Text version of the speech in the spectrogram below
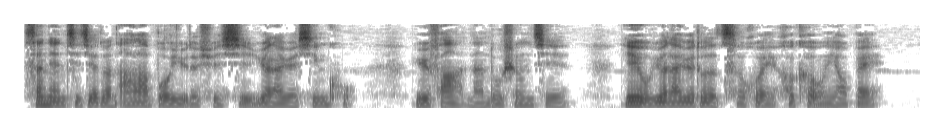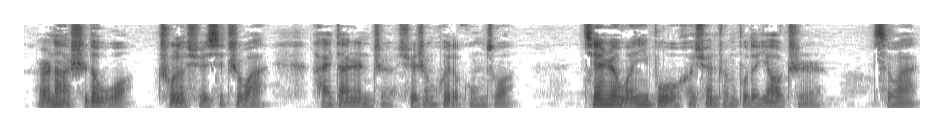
三年级阶段的阿拉伯语的学习越来越辛苦，语法难度升级，也有越来越多的词汇和课文要背。而那时的我，除了学习之外，还担任着学生会的工作，兼任文艺部和宣传部的要职。此外，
